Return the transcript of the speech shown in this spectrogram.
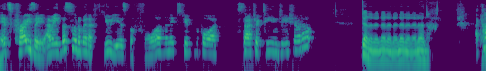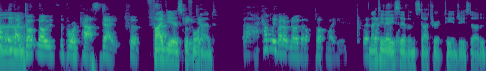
it's crazy. I mean, this would have been a few years before the next year before Star Trek TNG showed up. Dun-dun-dun-dun-dun-dun-dun-dun. I can't believe I Uh. don't know the broadcast date for. Five years beforehand. Ah, I can't believe I don't know that off the top of my head. That- that 1987, Star Trek TNG started.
